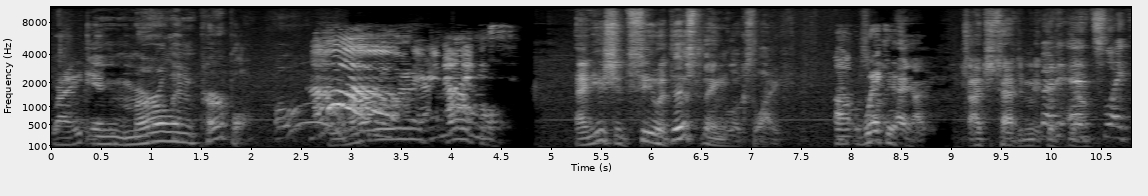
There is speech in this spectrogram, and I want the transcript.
Right. in Merlin purple. Oh, Oh, Merlin very purple. nice. And you should see what this thing looks like. Uh, wicked. Hey, I, I just had to make but it. You know. it's like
